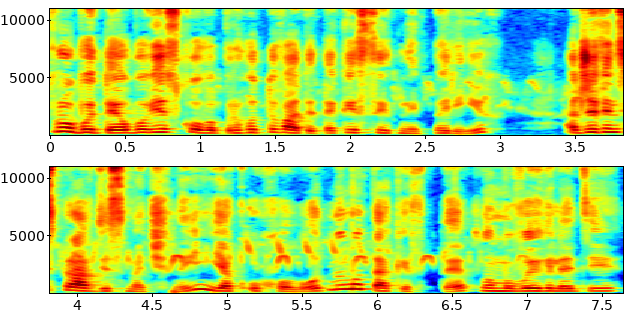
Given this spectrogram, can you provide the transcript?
Спробуйте обов'язково приготувати такий ситний пиріг, адже він справді смачний як у холодному, так і в теплому вигляді.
